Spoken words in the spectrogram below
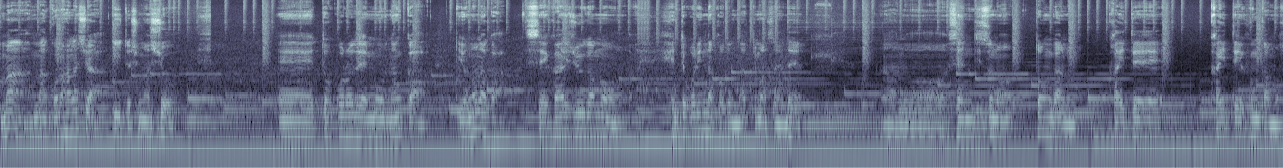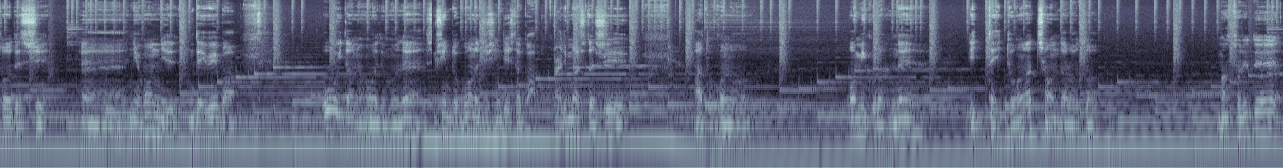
まあまあこの話はいいとしましょう。えー、ところでもうなんか世の中世界中がもうへんてこりんなことになってますよねあの先日のトンガの海底海底噴火もそうですし、えー日本にで言えば大分の方でもね震度5の地震でしたか？ありましたしあとこのオミクロンね一体どうなっちゃうんだろうと。まあそれで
